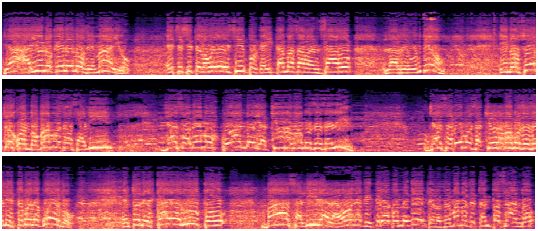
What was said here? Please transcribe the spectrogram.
Ya, hay uno que es de 2 de mayo. Ese sí te lo voy a decir porque ahí está más avanzado la reunión. Y nosotros cuando vamos a salir, ya sabemos cuándo y a qué hora vamos a salir ya sabemos a qué hora vamos a salir, ¿estamos de acuerdo? Entonces cada grupo va a salir a la hora que crea conveniente, los hermanos están pasando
